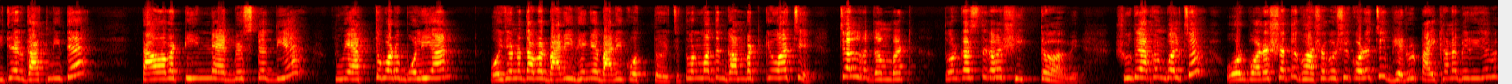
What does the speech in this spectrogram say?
ইটের গাঁথনিতে? তাও আবার টিন অ্যাডভেস্টার দিয়ে তুমি এত বড় বলিয়ান। ওই জন্য তো আবার বাড়ি ভেঙে বাড়ি করতে হয়েছে। তোর মতন গাম্বাট কেউ আছে। চল গাম্বাট, তোর কাছ থেকে আবার শিখতে হবে। শুধু এখন বলছে, ওর বরের সাথে ঘষাঘষি করেছে, ভেরুর পায়খানা বেরিয়ে যাবে।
